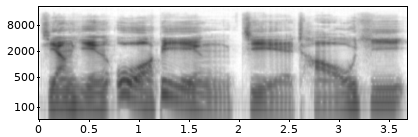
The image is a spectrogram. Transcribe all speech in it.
将因卧病解朝衣。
